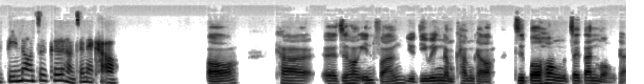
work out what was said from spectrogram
ดปีน้องจื้อคือหันจังไหนค่ะอ๋ออ๋อค่าเอ่อจือห้องอินฝางอยู่ที่เว้งนำคำค่ะอ๋อจือปอห้องใจตั้นหม่องค่ะ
